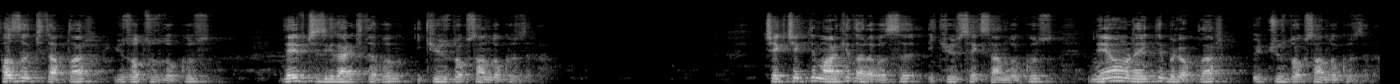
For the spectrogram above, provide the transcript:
Puzzle kitaplar 139, dev çizgiler kitabım 299 lira. Çekçekli market arabası 289, neon renkli bloklar 399 lira.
